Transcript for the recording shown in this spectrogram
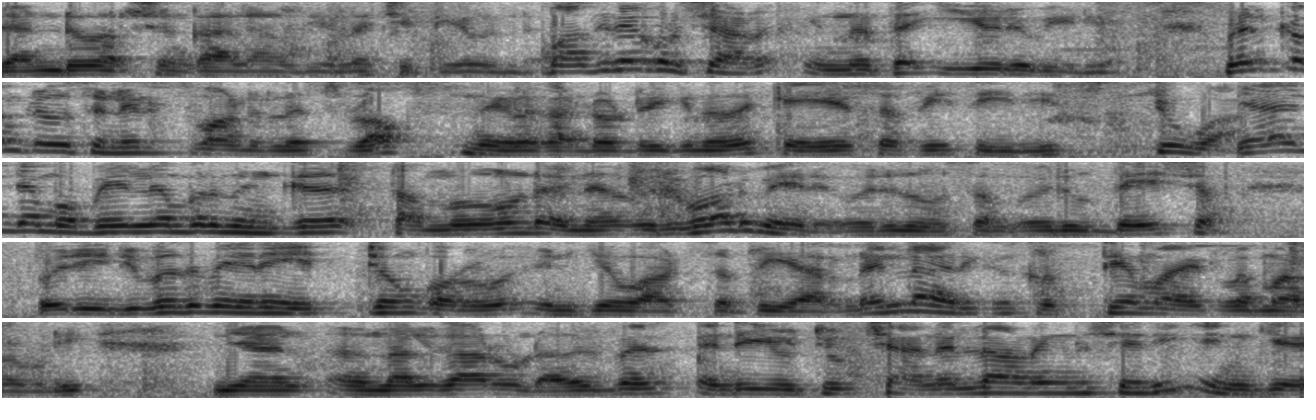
രണ്ട് വർഷം കാലാവധിയുള്ള ചിട്ടികളുണ്ട്. അപ്പോൾ അതിനെക്കുറിച്ചാണ് ഇന്നത്തെ ഈ ഒരു video. Welcome to Sunil smartless vlogs നിങ്ങൾ കണ്ടുകൊണ്ടിരിക്കുന്നത് K S F E series two ആണ്. ഞാൻ എന്റെ മൊബൈൽ നമ്പർ നിങ്ങൾക്ക് തന്നതുകൊണ്ട് തന്നെ ഒരുപാട് പേര് ഒരു ദിവസം ഒരു ഉദ്ദേശം ഒരു ഇരുപത് പേരെ ഏറ്റവും കുറവ് എനിക്ക് വാട്സപ്പ് ചെയ്യാറുണ്ട്. എല്ലാവർക്കും കൃത്യമായിട്ടുള്ള മറുപടി ഞാൻ നൽകാറുണ്ട്. അതിപ്പോൾ എന്റെ യൂട്യൂബ് ചാനലിലാണെങ്കിലും ശരി എനിക്ക്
